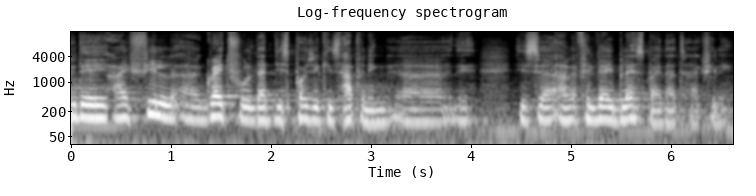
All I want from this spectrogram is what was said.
Today, I feel uh, grateful that this project is happening. Uh, this, uh, I feel very blessed by that, actually.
